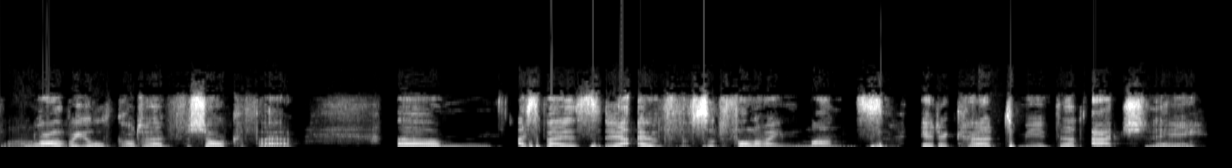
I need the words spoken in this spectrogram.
wow. while we all got over the shock of that, um, I suppose over sort of following months, it occurred to me that actually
